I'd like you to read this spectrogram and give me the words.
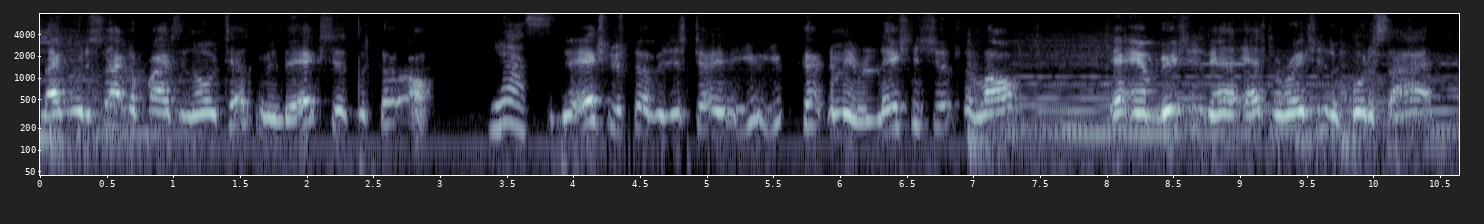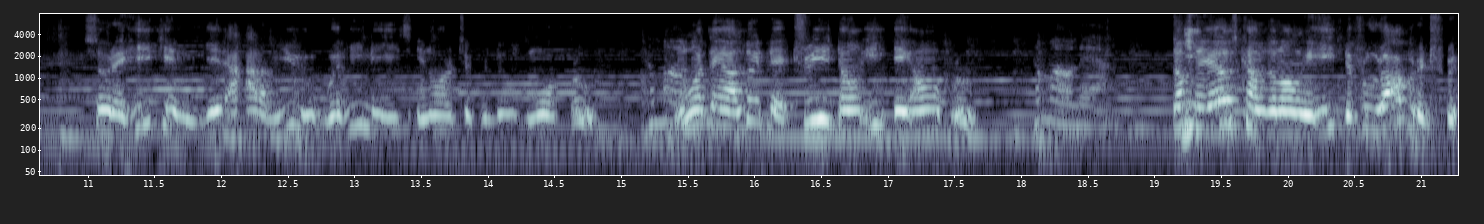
like with the sacrifice in the Old Testament, the excess was cut off. Yes. The extra stuff is just telling you, you cut them in relationships, the law, their ambitions, their aspirations are put aside so that he can get out of you what he needs in order to produce more fruit. Come And one thing I looked at, trees don't eat their own fruit. Come on now. Something else comes along and eat the fruit off of the tree.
